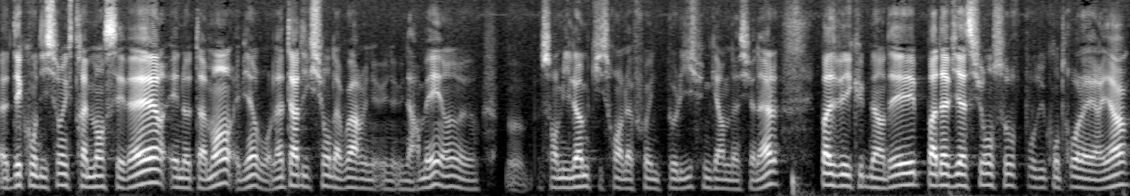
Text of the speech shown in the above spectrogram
euh, des conditions extrêmement sévères, et notamment eh l'interdiction d'avoir une, armée, hein, 100 euh, 000 hommes qui seront à la fois une police, une garde nationale, pas de véhicules blindés, pas d'aviation sauf pour du contrôle aérien.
